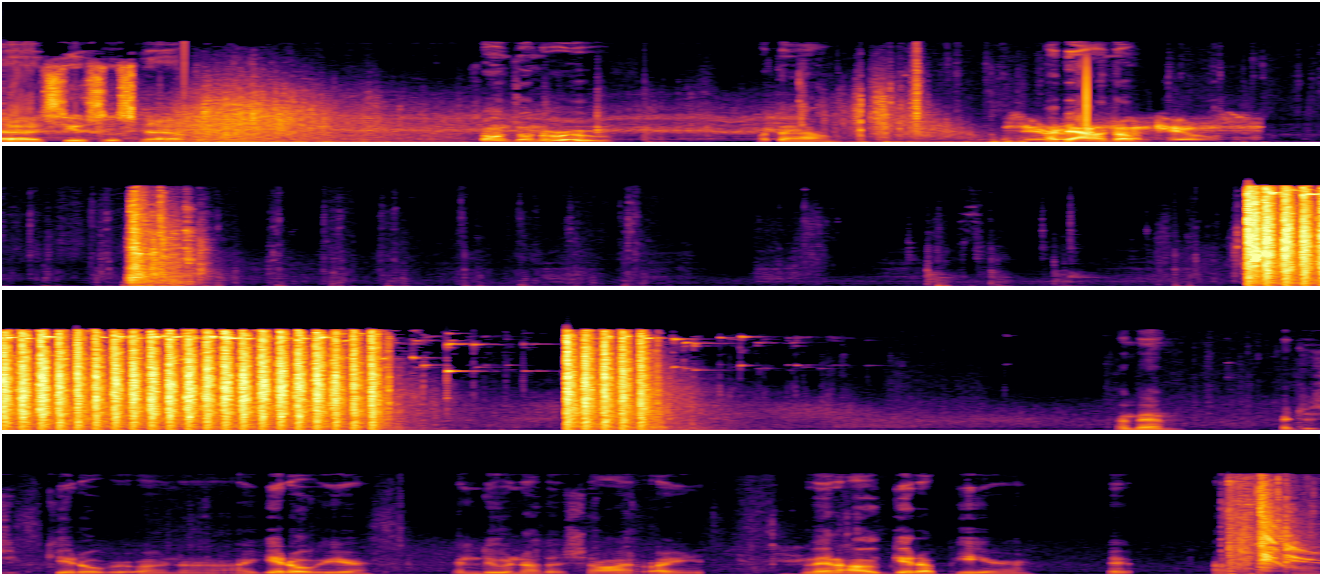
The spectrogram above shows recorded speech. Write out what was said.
Uh, it's useless now. Someone's on the roof. What the hell? Zero I downed him. kills. And then I just get over. Oh, no, no, I get over here and do another shot, right? And then I'll get up here. It, uh, okay.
